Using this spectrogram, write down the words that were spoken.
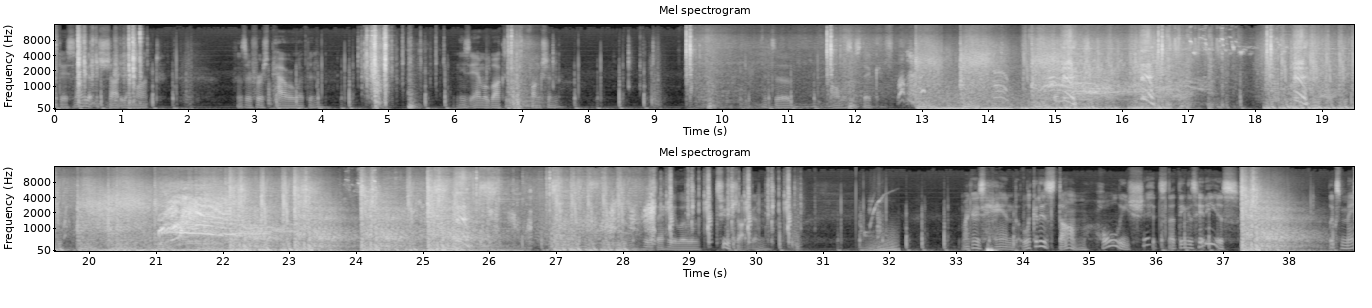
Okay, so now we got the shoddy unlocked. That's our first power weapon. These ammo boxes don't function. It's a almost a stick. With the Halo 2 shotgun. My guy's hand, look at his thumb. Holy shit, that thing is hideous. Looks man.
